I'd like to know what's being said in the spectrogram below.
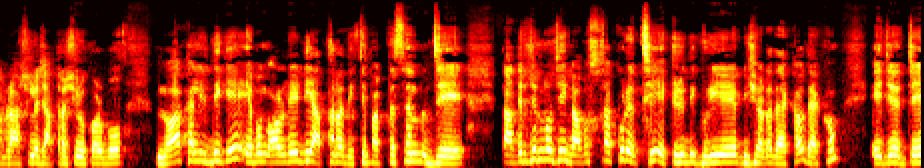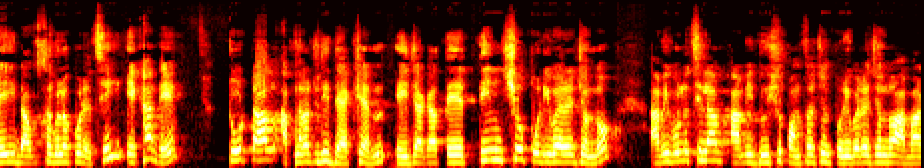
আমরা আসলে যাত্রা শুরু করব নোয়াখালীর দিকে এবং অলরেডি আপনারা দেখতে পারতেছেন যে তাদের জন্য যেই ব্যবস্থা করেছি, একটু যদি ঘুরিয়ে বিষয়টা দেখাও, দেখো, এই যে যেই ব্যবস্থাগুলো করেছি, এখানে টোটাল আপনারা যদি দেখেন, এই জায়গাতে তিনশো পরিবারের জন্য আমি বলেছিলাম, আমি দুইশো পঞ্চাশ জন পরিবারের জন্য আমার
